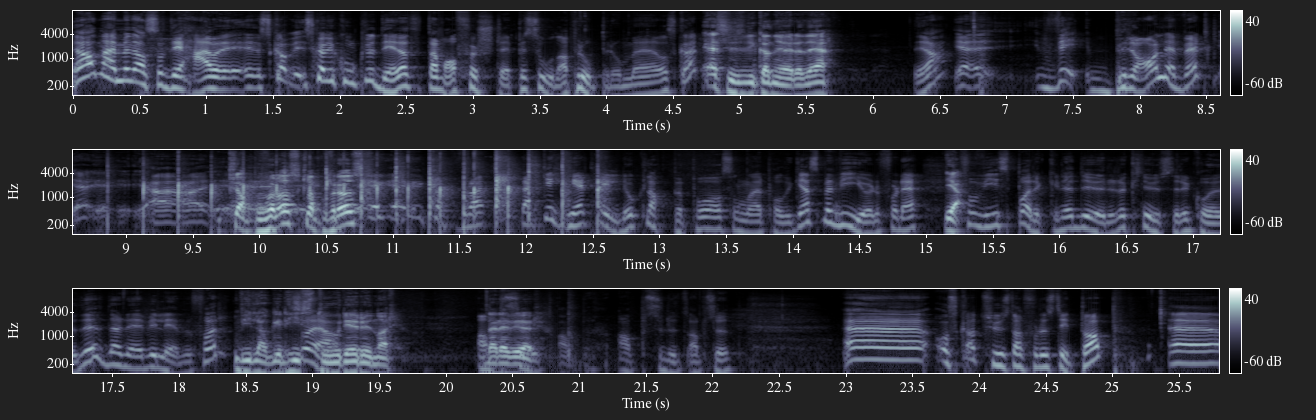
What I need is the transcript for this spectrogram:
Ja, nei, men altså, det her eh, Skal vi, skal vi konkludere at dette var første episode av Promperommet, Oskar? Jeg syns vi kan gjøre det. Ja. Jeg, ve, bra levert. Jeg, jeg, Klappe for oss. Klappe for oss. klapper for deg. Det er ikke helt heldig å klappe på sånn her podcast, men vi gjør det for det. Ja. For vi sparker ned dører og knuser rekorder. Det er det vi lever for. Vi lager historie, ja. Runar. Det er det vi gjør. Absolutt, Absolutt, absolutt. Eh, Oskar, tusen takk for at du stilte opp. Eh,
